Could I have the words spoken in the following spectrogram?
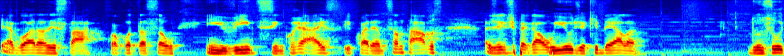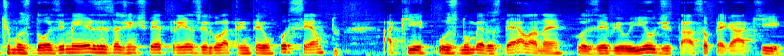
e agora ela está com a cotação em 25 reais e 40 centavos. A gente pegar o yield aqui dela dos últimos 12 meses, a gente vê 3,31%. Aqui os números dela, né? Inclusive o yield, tá? Se eu pegar aqui,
